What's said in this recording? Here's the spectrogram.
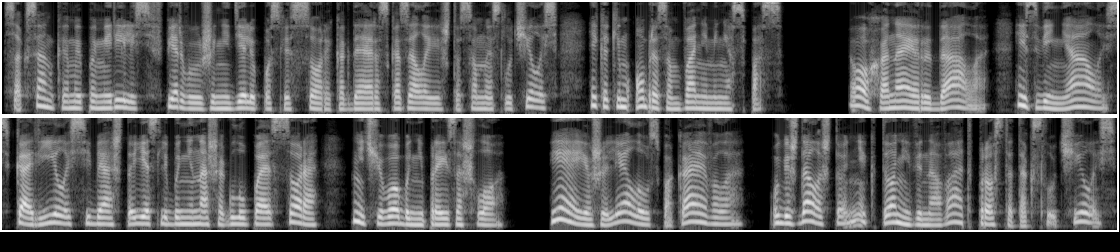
С Оксанкой мы помирились в первую же неделю после ссоры, когда я рассказала ей, что со мной случилось и каким образом Ваня меня спас. Ох, она и рыдала, извинялась, корила себя, что если бы не наша глупая ссора, ничего бы не произошло. Я ее жалела, успокаивала, убеждала, что никто не виноват, просто так случилось.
